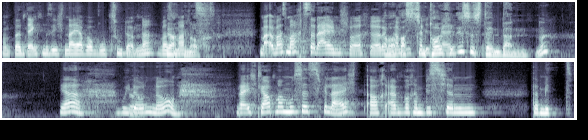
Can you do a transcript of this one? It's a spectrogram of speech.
Und dann denkt man sich, naja, aber wozu dann, ne? Was Ja, macht's? Ma- Was macht's dann einfacher? Dann Aber was zum ich Teufel kein- ist es denn dann? Ne? Ja, we don't know. Weil ich glaube, man muss jetzt vielleicht auch einfach ein bisschen damit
